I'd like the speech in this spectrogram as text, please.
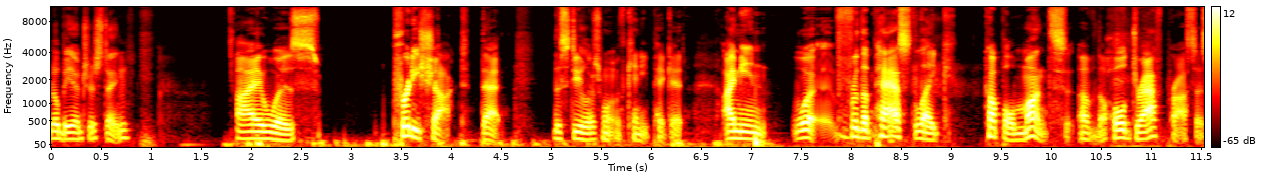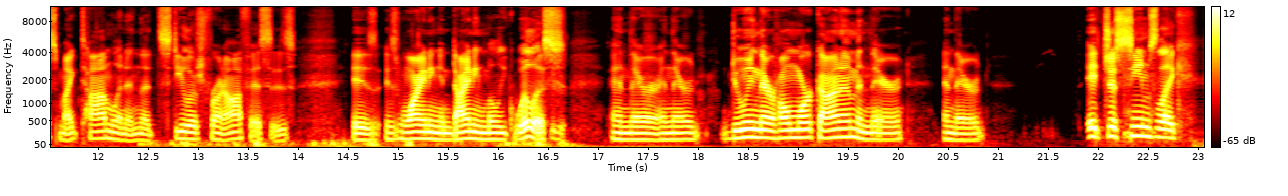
it'll be interesting. I was pretty shocked that the Steelers went with Kenny Pickett. I mean, what for the past like couple months of the whole draft process, Mike Tomlin and the Steelers front office is is is wining and dining Malik Willis, and they're and they're doing their homework on him, and they're and they're. It just seems like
